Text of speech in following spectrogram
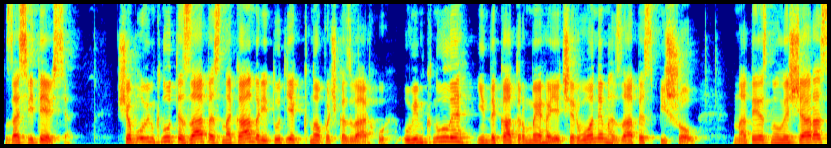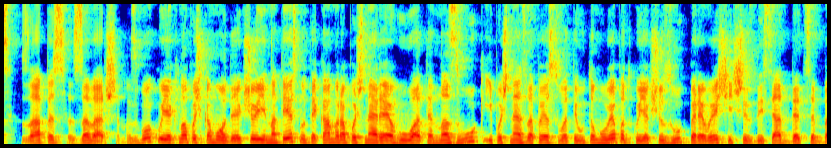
Засвітився. Щоб увімкнути запис на камері, тут є кнопочка зверху. Увімкнули, індикатор мигає червоним, запис пішов. Натиснули ще раз, запис завершено. Збоку є кнопочка моди. Якщо її натиснути, камера почне реагувати на звук і почне записувати у тому випадку, якщо звук перевищить 60 дБ.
